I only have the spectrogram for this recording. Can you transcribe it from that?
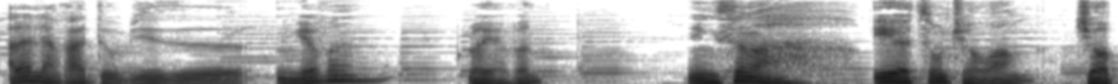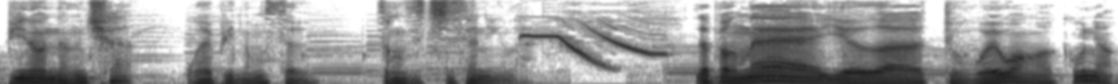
阿拉两家肚皮是五月份、六月份。人生啊，有一种绝望，叫比侬能吃还比侬瘦，真是气死人了。日本呢有个大胃王的姑娘，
